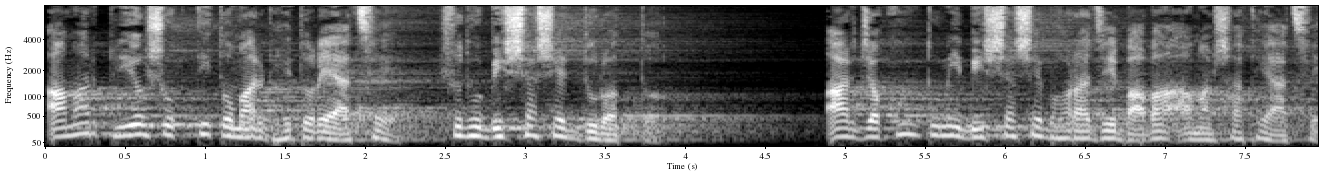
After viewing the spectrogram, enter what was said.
আমার প্রিয় শক্তি তোমার ভেতরে আছে, শুধু বিশ্বাসের দূরত্ব। আর যখন তুমি বিশ্বাসে ভরা যে বাবা আমার সাথে আছে,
